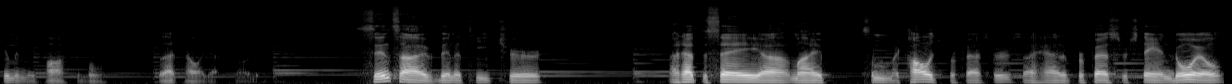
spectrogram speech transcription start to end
humanly possible. So that's how I got started. Since I've been a teacher, I'd have to say uh, my some of my college professors. I had a professor, Stan Doyle,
